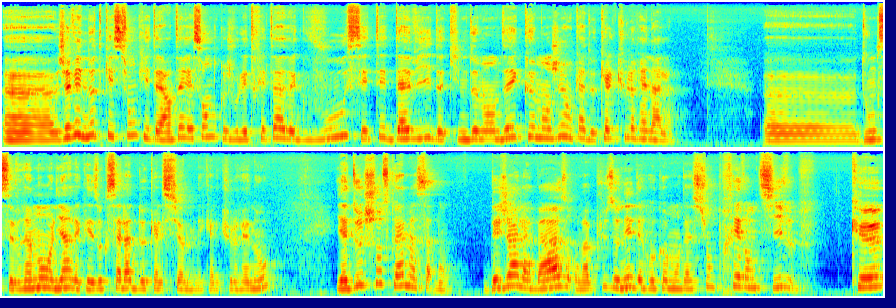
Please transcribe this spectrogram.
J'avais une autre question qui était intéressante que je voulais traiter avec vous. C'était David qui me demandait que manger en cas de calcul rénal. donc c'est vraiment en lien avec les oxalates de calcium, les calculs rénaux. Il y a deux choses quand même à ça. Bon, déjà à la base, on va plus donner des recommandations préventives que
